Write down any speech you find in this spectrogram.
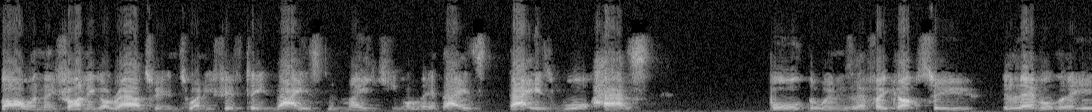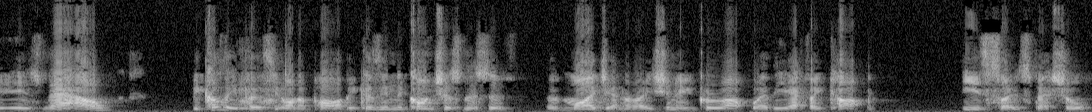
But when they finally got round to it in 2015, that is the making of it. That is that is what has brought the Women's FA Cup to the level that it is now because he puts it on a par, because in the consciousness of, of my generation who grew up where the FA Cup is so special,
